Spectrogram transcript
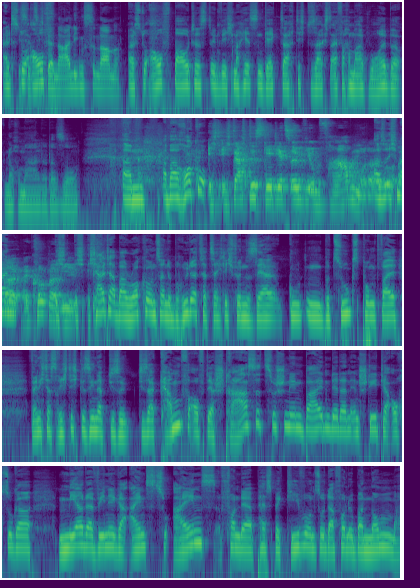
Als du ist auf, der naheliegendste Name. Als du aufbautest, irgendwie, ich mache jetzt einen Gag, dachte ich, du sagst einfach Mark Wahlberg nochmal oder so. Ähm, aber Rocco. Ich, ich dachte, es geht jetzt irgendwie um Farben oder also so. ich meine, ich, ich, ich, halte aber Rocco und seine Brüder tatsächlich für einen sehr guten Bezugspunkt, weil, wenn ich das richtig gesehen habe, diese, dieser Kampf auf der Straße zwischen den beiden, der dann entsteht, ja auch sogar mehr oder weniger eins zu eins von der Perspektive und so davon übernommen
